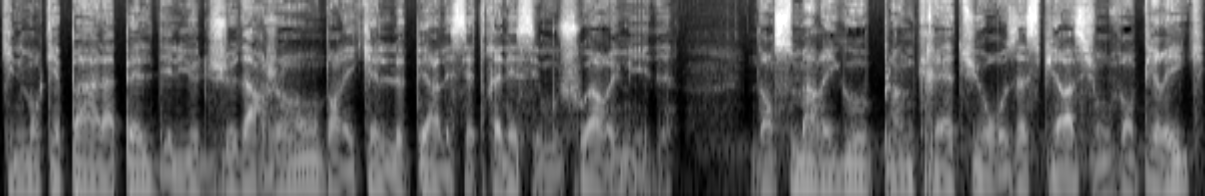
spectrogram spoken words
qui ne manquaient pas à l'appel des lieux de jeu d'argent dans lesquels le père laissait traîner ses mouchoirs humides. Dans ce marigot plein de créatures aux aspirations vampiriques,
